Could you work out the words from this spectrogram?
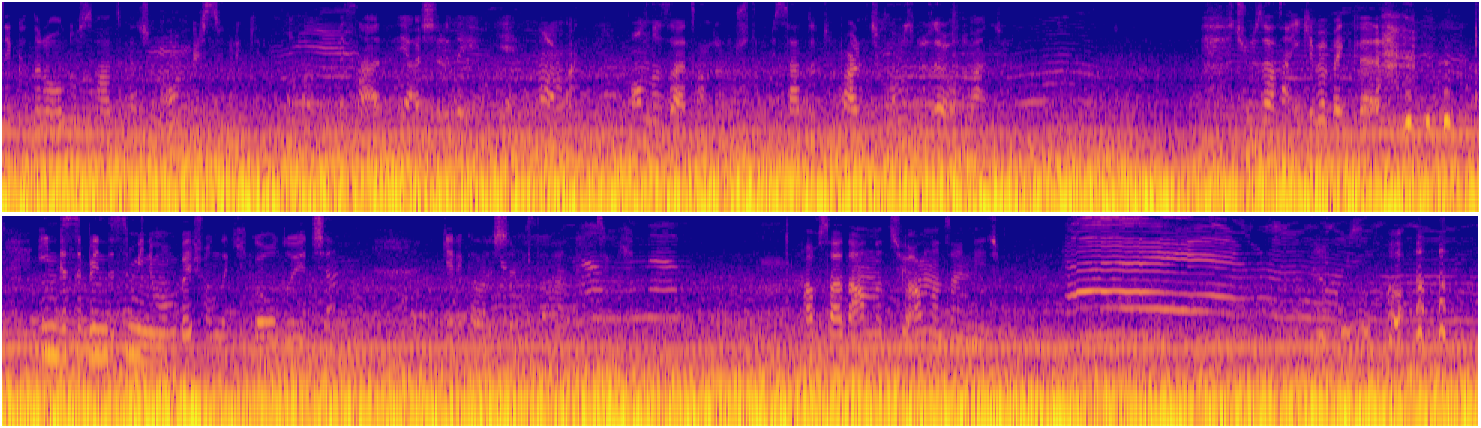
Ne kadar oldu saat kaç? 11.02. Bir saat. Ya aşırı değil. iyi, Normal. Onda zaten durmuştuk. Bir saatte toparlı çıkmamız güzel oldu bence. Bebekle indisi bindisi minimum 5-10 dakika olduğu için geri kalan işlerimizi de hallettik. Hafsa da anlatıyor. Anlat anneciğim. Uzun.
